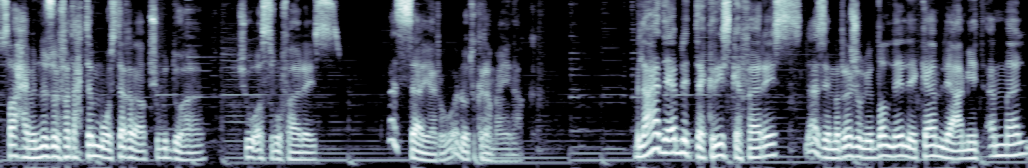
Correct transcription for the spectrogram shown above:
صاحب النزل فتح تمه واستغرب شو بده هاد؟ شو قصره فارس؟ بس ساير وقال له تكرم عينك. بالعادة قبل التكريس كفارس لازم الرجل يضل ليلة كاملة عم يتأمل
